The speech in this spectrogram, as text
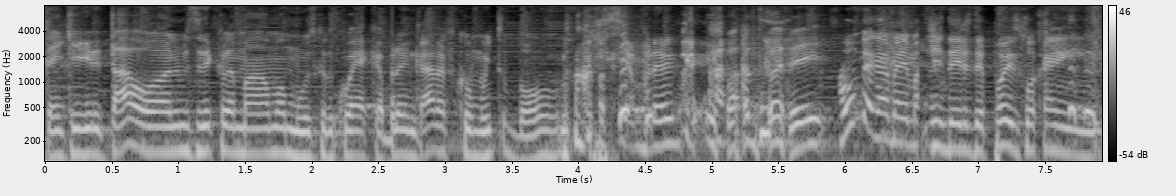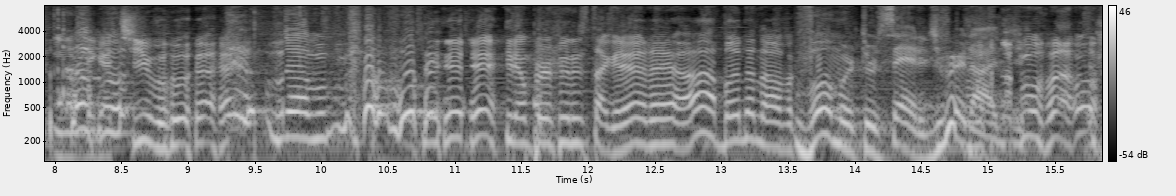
Tem que gritar ônibus e declamar uma música do Cueca Branca. Cara, ficou muito bom. Calcinha branca. Eu adorei. Vamos pegar minha imagem deles depois e colocar em, em negativo? Vamos, por favor. Criar um perfil no Instagram, né? Ah, banda nova. Vamos, Arthur, sério, de verdade. Vamos, vamos.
